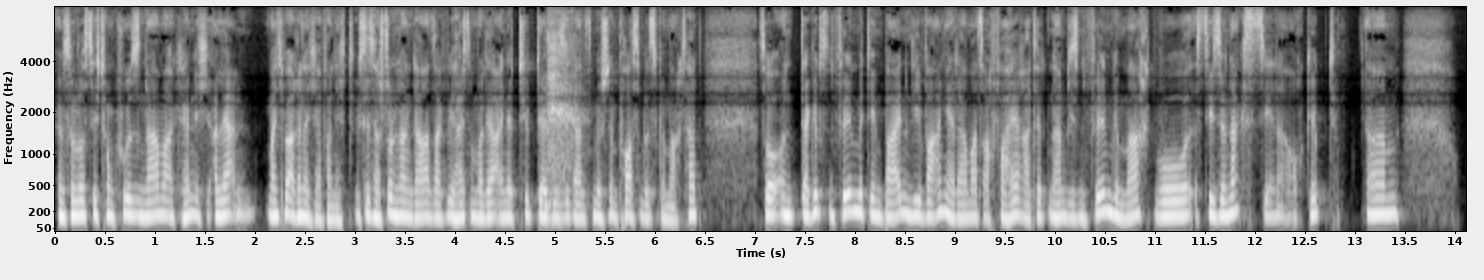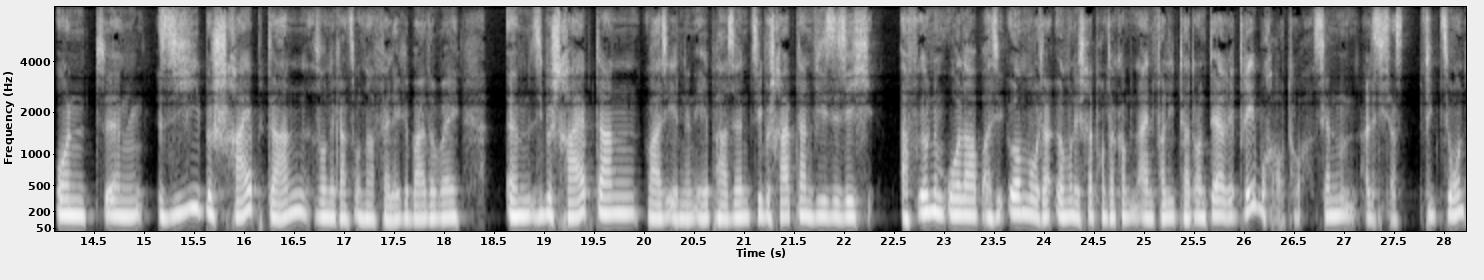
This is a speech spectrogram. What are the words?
Ähm, so lustig, Tom Cruise Name erkenne ich, manchmal erinnere ich einfach nicht. Ich sitze da stundenlang da und sage, wie heißt nochmal der eine Typ, der diese ganzen Mission Impossibles gemacht hat. So, und da gibt es einen Film mit den beiden und die waren ja damals auch verheiratet und haben diesen Film gemacht, wo es diese Nacktszene auch gibt. Ähm, und ähm, sie beschreibt dann, so eine ganz unauffällige, by the way, ähm, sie beschreibt dann, weil sie eben ein Ehepaar sind, sie beschreibt dann, wie sie sich auf irgendeinem Urlaub, als sie irgendwo da irgendwo die Treppe runterkommt, in einen verliebt hat. Und der Drehbuchautor, ist ja nun alles nicht das Fiktion,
